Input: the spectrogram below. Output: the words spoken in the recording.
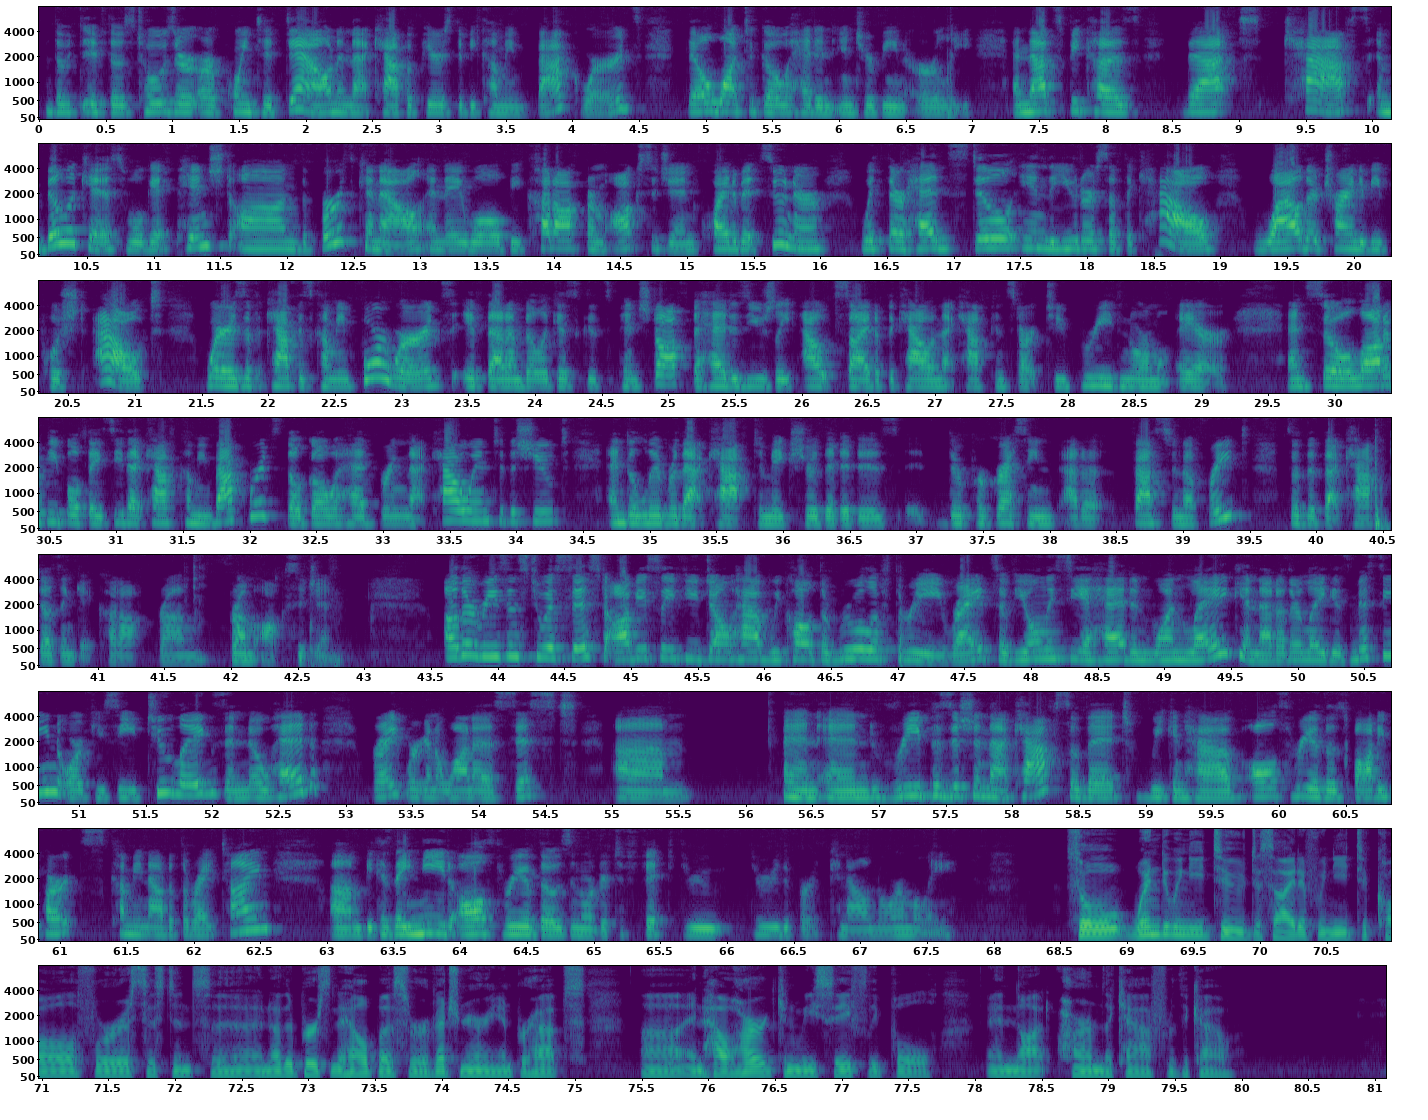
if those toes are, are pointed down and that calf appears to be coming backwards, they'll want to go ahead and intervene early. And that's because that calf's umbilicus will get pinched on the birth canal and they will be cut off from oxygen quite a bit sooner with their head still in the uterus of the cow while they're trying to be pushed out. Whereas if a calf is coming forwards, if that umbilicus gets pinched off, the head is usually outside of the cow and that calf can start to breathe normal air. And so a lot of people, if they see that calf coming backwards, they'll go ahead, bring that cow into the chute and deliver that calf to make sure that it is, they're progressing at a fast enough rate so that that calf doesn't get cut off from, from oxygen. Other reasons to assist, obviously, if you don't have, we call it the rule of three, right? So if you only see a head and one leg and that other leg is missing, or if you see two legs and no head, right, we're going to want to assist um, and and reposition that calf so that we can have all three of those body parts coming out at the right time, um, because they need all three of those in order to fit through through the birth canal normally. So, when do we need to decide if we need to call for assistance, uh, another person to help us, or a veterinarian perhaps? Uh, and how hard can we safely pull and not harm the calf or the cow?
